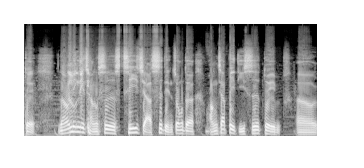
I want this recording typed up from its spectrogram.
对，然后另一场是西甲四点钟的皇家贝蒂斯对呃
